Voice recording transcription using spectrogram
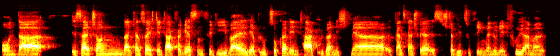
Und da ist halt schon, dann kannst du echt den Tag vergessen für die, weil der Blutzucker den Tag über nicht mehr ganz, ganz schwer ist, stabil zu kriegen, wenn du den früh einmal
